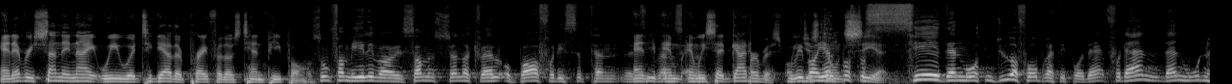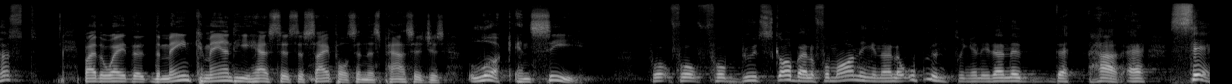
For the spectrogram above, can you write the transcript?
And every Sunday night, we would together pray for those 10 people. Og Som familie var vi sammen søndag kveld og ba for disse ten, ti And, and, and we said, God, harvest. Og vi bare hjelp oss å se den måten du har forberedt dem på. Det, for det er, en, det er en moden høst. By the way, the, the main command he has to his disciples in this passage is look and see. For, for, for budskapet eller formaningen eller oppmuntringen i denne det her er se.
